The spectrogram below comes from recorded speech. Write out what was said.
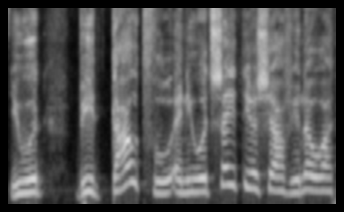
you would be doubtful and you would say to yourself, you know what?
